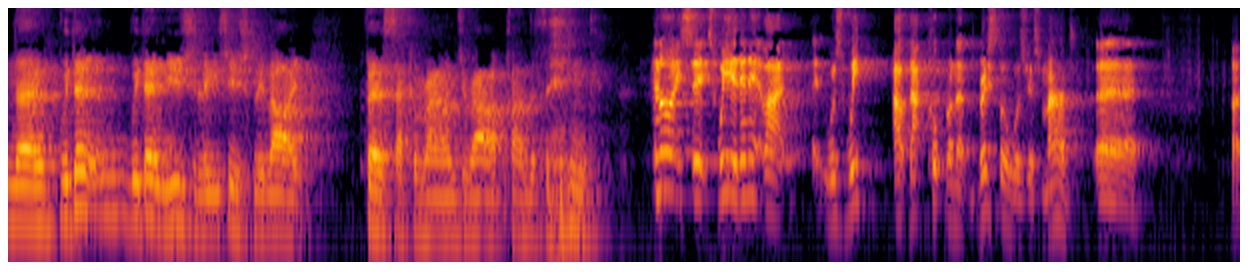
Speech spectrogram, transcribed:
no, we don't. We don't usually. It's usually like first, second round, you're out kind of thing. No, it's it's weird, isn't it? Like it was weird. Out that cup run at Bristol was just mad. Uh, uh,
